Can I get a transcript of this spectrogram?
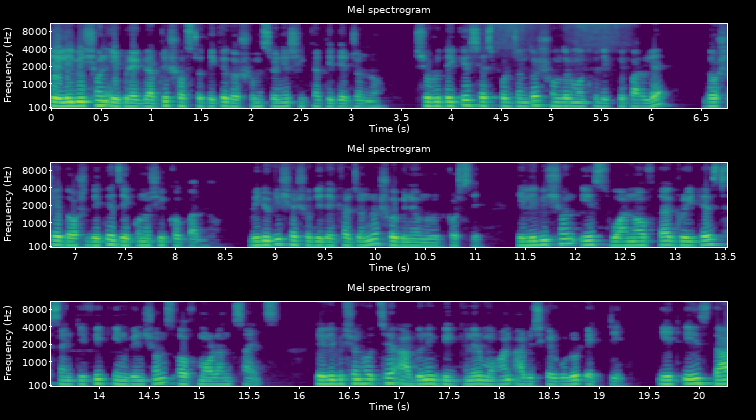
টেলিভিশন এই প্যারাগ্রাফটি ষষ্ঠ থেকে দশম শ্রেণির শিক্ষার্থীদের জন্য। শুরু থেকে শেষ পর্যন্ত সুন্দর মতো লিখতে পারলে দশে দশ দিতে যে কোনো শিক্ষক বাধ্য। ভিডিওটি শেষ অবধি দেখার জন্য সবিনয় অনুরোধ করছে। Television is one of the greatest scientific inventions of modern science television হচ্ছে আধুনিক বিজ্ঞানের মহান আবিষ্কারগুলোর একটি। It is the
